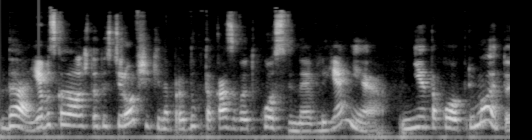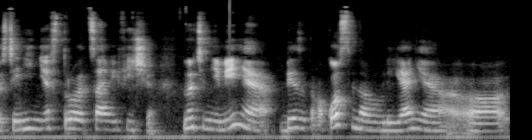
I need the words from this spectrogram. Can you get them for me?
Да, я бы сказала, что тестировщики на продукт оказывают косвенное влияние, не такое прямое, то есть они не строят сами фичи, но тем не менее без этого косвенного влияния э,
